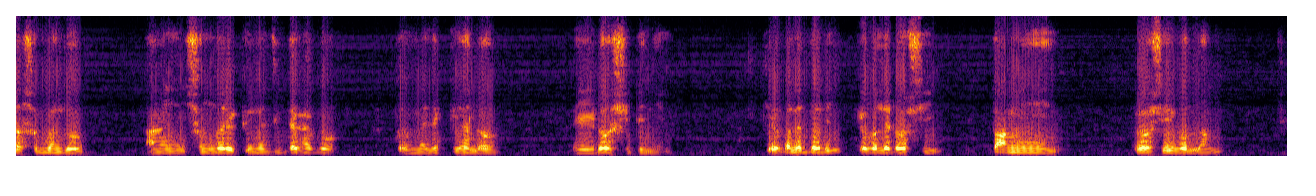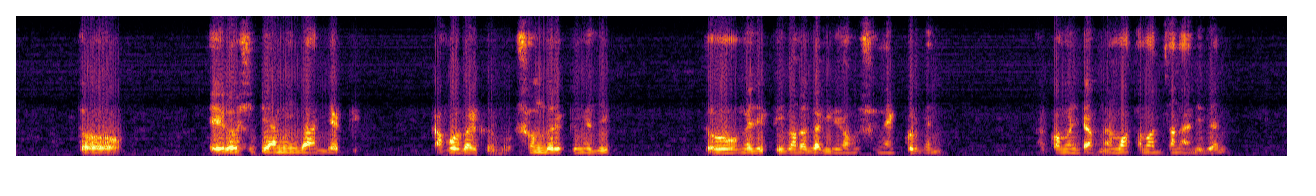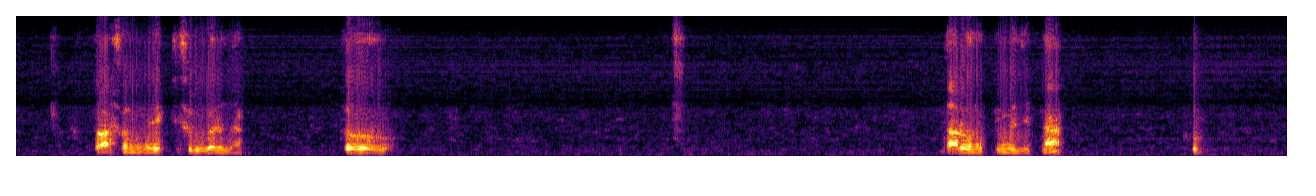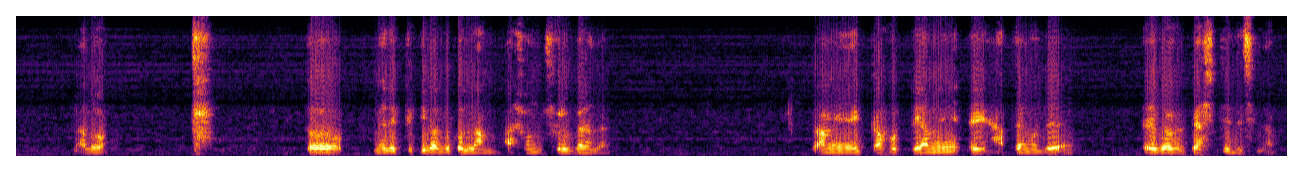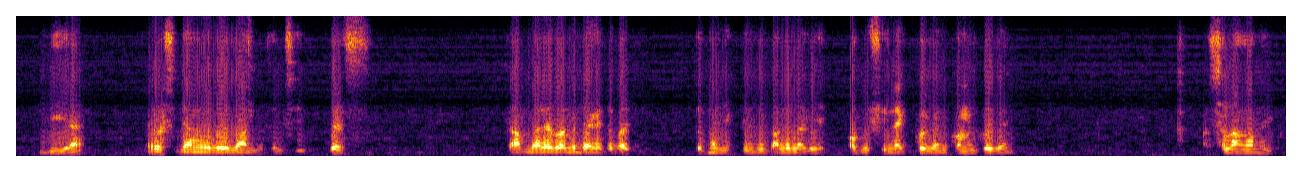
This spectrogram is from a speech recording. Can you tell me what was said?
দর্শক বন্ধু, আমি সুন্দর একটি ম্যাজিক দেখাবো। তো ম্যাজিকটি হলো? এই রশিটি নিয়ে। কে বলে দড়ি, কে বলে রশি? তো আমি রশি বললাম। তো এই রশিটি আমি বাঁধলে একটি কাপড় বার করব। সুন্দর একটি ম্যাজিক তো ম্যাজিকটি ভালো লাগলে অবশ্যই লাইক করবেন আর কমেন্টে আপনার মতামত জানা দিবেন। তো আসুন ম্যাজিকটি শুরু করা যাক। তো দারুণ একটি ম্যাজিক না? খুব ভালো। তো ম্যাজিকটি কীভাবে করলাম? আসুন শুরু করা যাক। আমি এই কাপড়টি আমি এই হাতের মধ্যে এইভাবে প্যাচ দিয়ে দিয়েছিলাম। দিয়ে রসটি আমি এভাবে বান্ধে ফেলছি ব্যাস। তো আপনারা এভাবে দেখাতে পারেন। তো ম্যাজিকটি যদি ভালো লাগে, অবশ্যই লাইক করবেন কমেন্ট করবেন। আসসালামু আলাইকুম।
